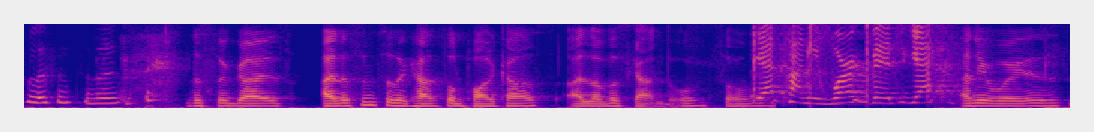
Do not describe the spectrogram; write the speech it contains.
listen to this. Listen, guys, I listen to the cancelled podcast. I love a scandal. So, Yes, honey, work, bitch. Yes. anyways,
